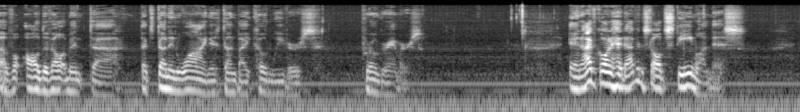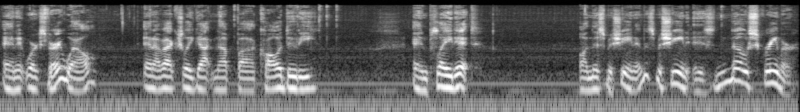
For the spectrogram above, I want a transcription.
of all development uh, that's done in Wine is done by CodeWeavers programmers. And I've gone ahead, I've installed Steam on this, and it works very well. And I've actually gotten up uh, Call of Duty and played it on this machine. And this machine is no screamer.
